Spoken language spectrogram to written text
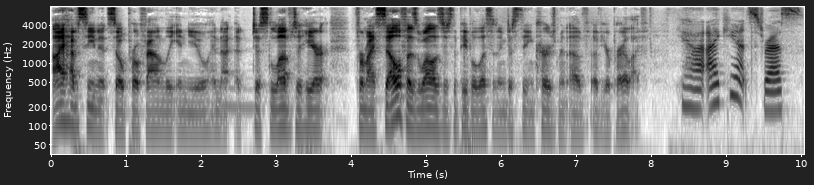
I have seen it so profoundly in you, and I just love to hear for myself as well as just the people listening, just the encouragement of, of your prayer life. Yeah, I can't stress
